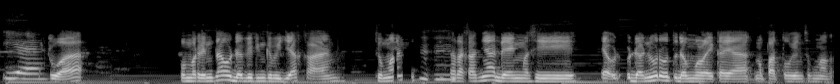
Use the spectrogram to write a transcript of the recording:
Iya. Kedua, pemerintah udah bikin kebijakan, cuman Mm-mm. masyarakatnya ada yang masih ya ud- udah nurut udah mulai kayak ngepatuhin semua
